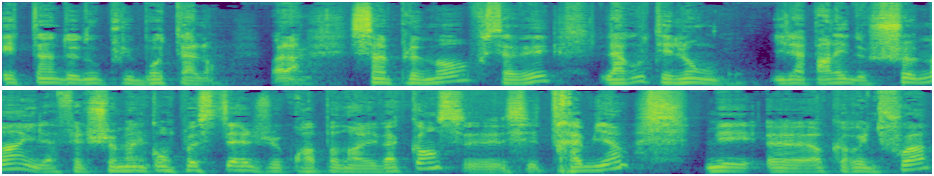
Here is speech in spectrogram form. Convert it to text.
est un de nos plus beaux talents. Voilà. Simplement, vous savez, la route est longue. Il a parlé de chemin, il a fait le chemin de Compostelle, je crois, pendant les vacances, c'est très bien. Mais euh, encore une fois,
